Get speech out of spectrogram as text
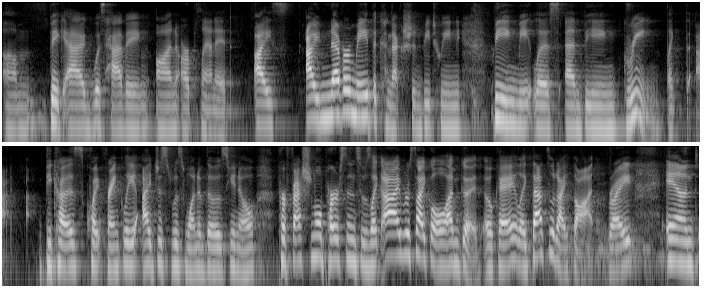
um, big ag was having on our planet. I I never made the connection between being meatless and being green. Like that because quite frankly, I just was one of those, you know, professional persons who was like, I recycle, I'm good, okay? Like that's what I thought, right? And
